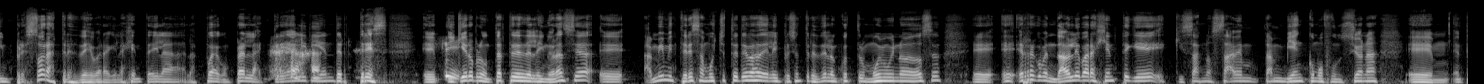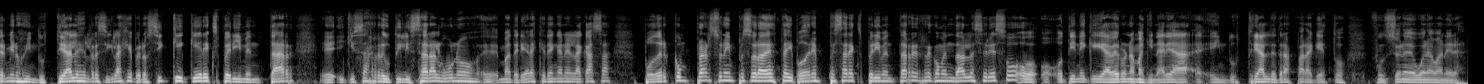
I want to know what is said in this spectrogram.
impresoras 3D para que la gente ahí las pueda comprar, la Creality Ender 3. Eh, y quiero preguntarte desde la ignorancia, eh, a mí me interesa mucho este tema de la impresión 3D, lo encuentro muy, muy novedoso. Eh, ¿Es recomendable para gente que quizás no saben tan bien cómo funciona en términos industriales el reciclaje, pero sí que quiere experimentar y quizás reutilizar algunos materiales que tengan en la casa, poder comprarse una impresora de estas y poder empezar a experimentar? ¿Es recomendable hacer eso o, o tiene que haber una maquinaria industrial detrás para que esto funcione de buena manera?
